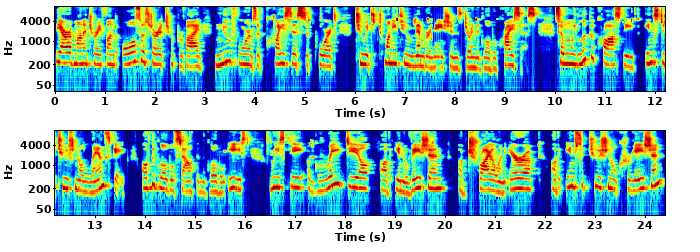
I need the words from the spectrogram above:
The Arab Monetary Fund also started to provide new forms of crisis support to its 22 member nations during the global crisis. So when we look across the institutional landscape of the global south and the global east, we see a great deal of innovation, of trial and error, of institutional creation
